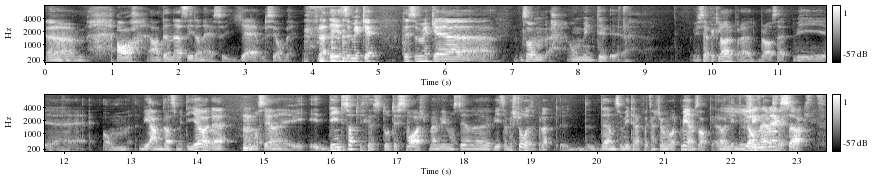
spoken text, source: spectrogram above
Ehm, ja, ja, den där sidan är så jävligt jobbig. För att det är så mycket, det är så mycket eh, som, om vi inte, eh, hur ska jag förklara på det här ett bra sätt? Vi, eh, om vi andra som inte gör det, Mm. måste gärna, det är inte så att vi ska stå till svars, men vi måste gärna visa förståelse för att den som vi träffar kanske har varit med om saker. Lite Ja men exakt.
